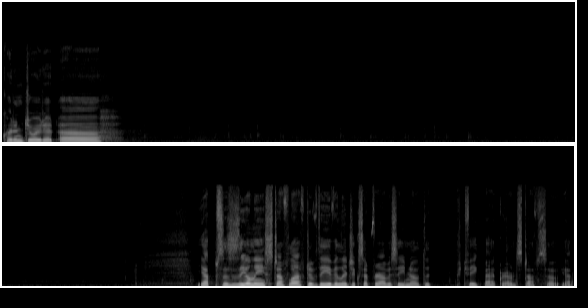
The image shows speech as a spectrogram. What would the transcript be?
Quite enjoyed it. Uh... Yep, so this is the only stuff left of the village except for obviously, you know, the fake background stuff, so yep.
